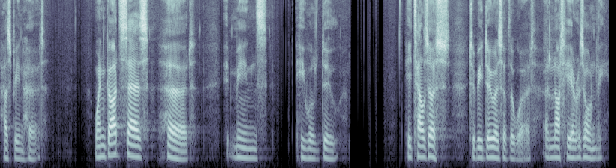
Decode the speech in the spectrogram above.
has been heard. When God says heard, it means he will do. He tells us to be doers of the word and not hearers only.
